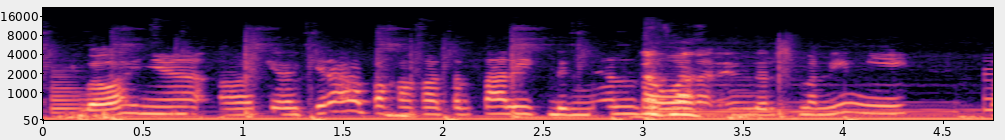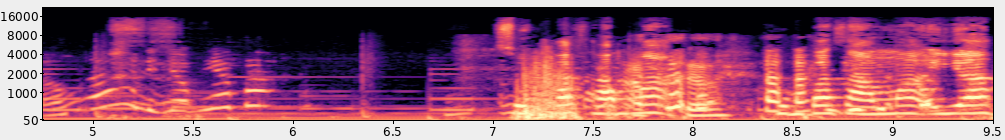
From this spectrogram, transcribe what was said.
Di bawahnya "Eh, kira-kira apa Kakak tertarik dengan tawaran endorsement ini? Tahu nggak dijawabnya apa? sumpah sama sumpah sama iya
